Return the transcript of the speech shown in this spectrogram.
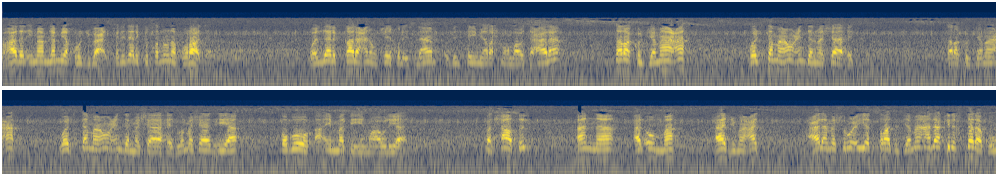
وهذا الإمام لم يخرج بعد فلذلك يصلون فرادا ولذلك قال عنهم شيخ الإسلام ابن تيمية رحمه الله تعالى تركوا الجماعة واجتمعوا عند المشاهد. تركوا الجماعة واجتمعوا عند المشاهد والمشاهد هي قبور أئمتهم وأوليائهم. فالحاصل أن الأمة أجمعت على مشروعية صلاة الجماعة لكن اختلفوا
